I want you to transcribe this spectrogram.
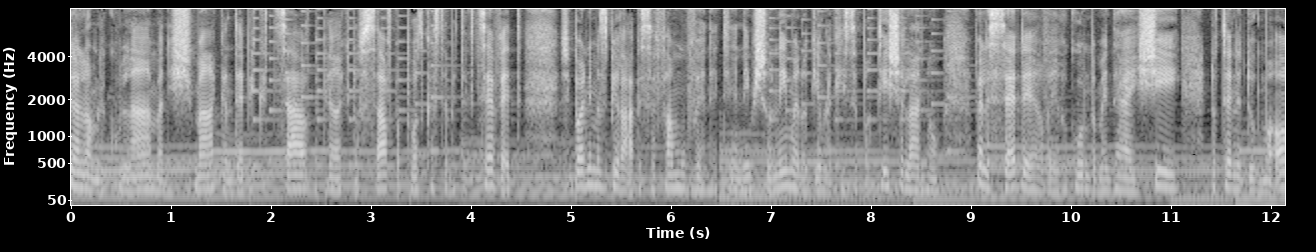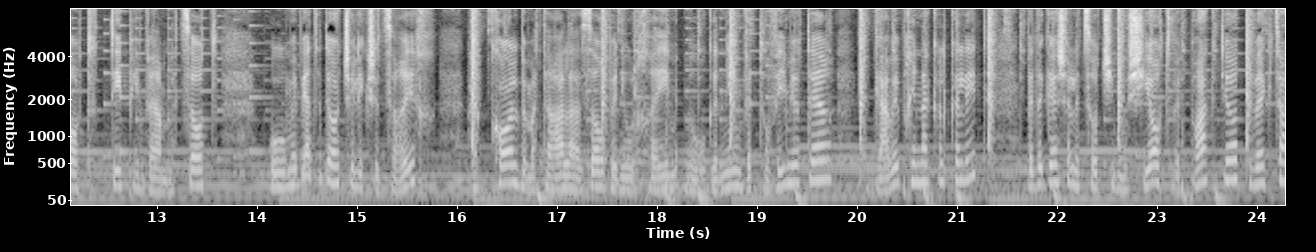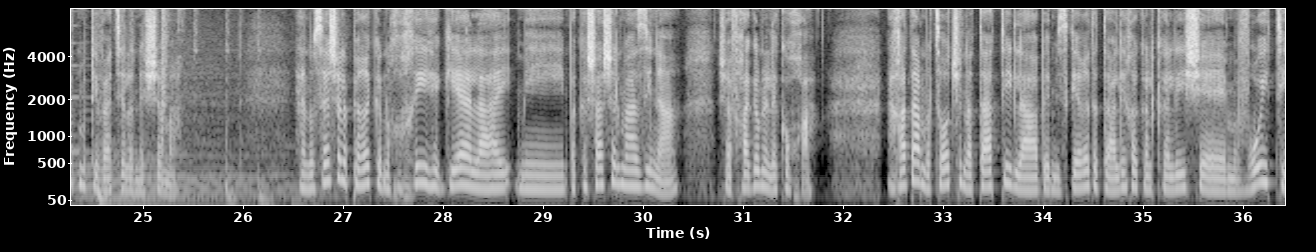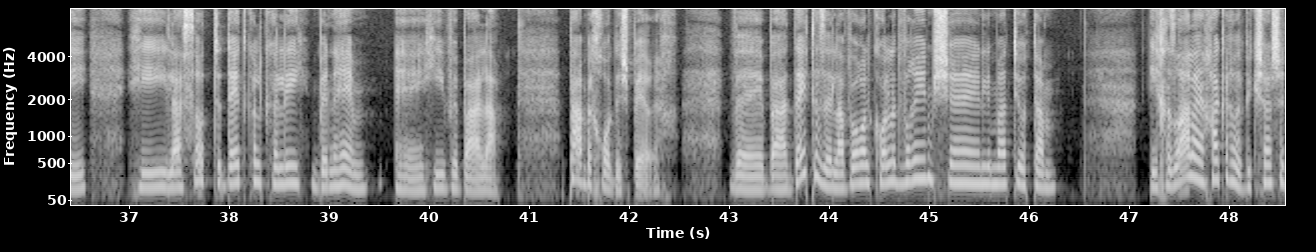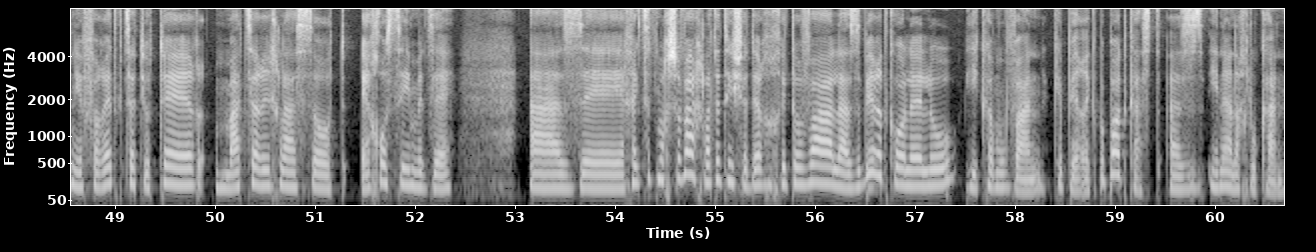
שלום לכולם, מה נשמע? כאן דבי קצב בפרק נוסף בפודקאסט המתקצבת, שבו אני מסבירה בשפה מובנת עניינים שונים הנוגעים לכיס הפרטי שלנו, ולסדר וארגון במידע האישי, נותנת דוגמאות, טיפים והמלצות, ומביעה את הדעות שלי כשצריך, הכל במטרה לעזור בניהול חיים מאורגנים וטובים יותר, גם מבחינה כלכלית, בדגש על עצות שימושיות ופרקטיות וקצת מוטיבציה לנשמה. הנושא של הפרק הנוכחי הגיע אליי מבקשה של מאזינה, שהפכה גם ללקוחה. אחת ההמלצות שנתתי לה במסגרת התהליך הכלכלי שהם עברו איתי, היא לעשות דייט כלכלי ביניהם, אה, היא ובעלה, פעם בחודש בערך. ובדייט הזה לעבור על כל הדברים שלימדתי אותם. היא חזרה אליי אחר כך וביקשה שאני אפרט קצת יותר מה צריך לעשות, איך עושים את זה. אז אה, אחרי קצת מחשבה החלטתי שהדרך הכי טובה להסביר את כל אלו היא כמובן כפרק בפודקאסט, אז הנה אנחנו כאן.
